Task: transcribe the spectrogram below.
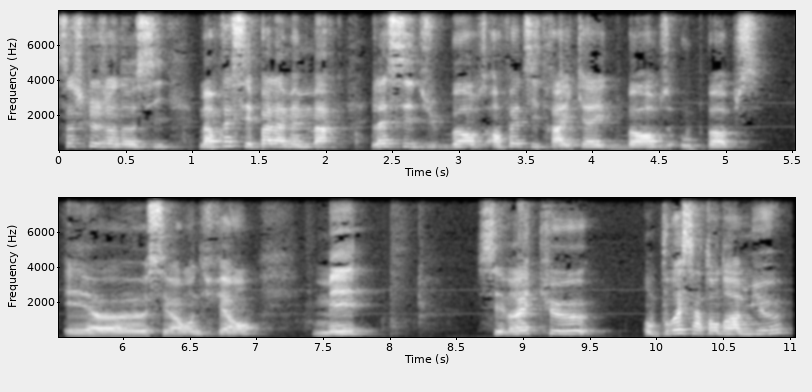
Sache que j'en ai aussi. Mais après, c'est pas la même marque. Là, c'est du Borbs. En fait, ils travaillent qu'avec Borbs ou Pops. Et euh, c'est vraiment différent. Mais c'est vrai que on pourrait s'attendre à mieux.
